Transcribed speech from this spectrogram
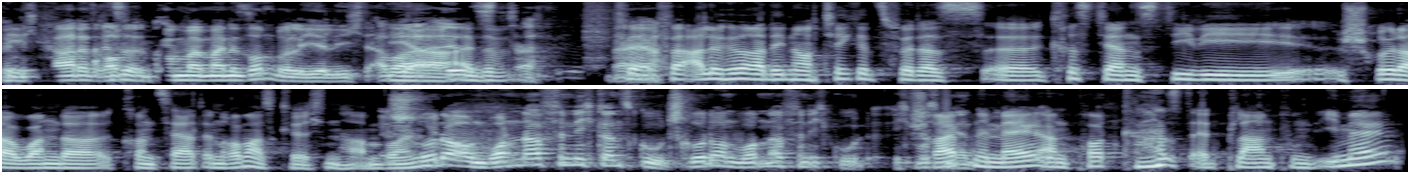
bin ich gerade drauf also- gekommen, weil meine Sonnenbrille hier liegt. Aber Ja, also ist- ach, Für, naja. für alle Hörer, die noch Tickets für das äh, Christian Stevie Schröder Wonder Konzert in Rommerskirchen haben wollen, Schröder und Wonder finde ich ganz gut. Schröder und Wonder finde ich gut. Ich schreibt eine Mail an podcast.plan.email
